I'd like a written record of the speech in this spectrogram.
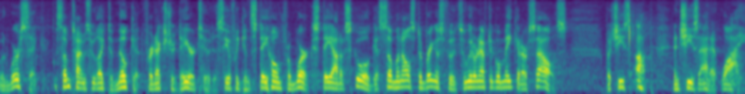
when we're sick. Sometimes we like to milk it for an extra day or two to see if we can stay home from work, stay out of school, get someone else to bring us food so we don't have to go make it ourselves. But she's up and she's at it. Why?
